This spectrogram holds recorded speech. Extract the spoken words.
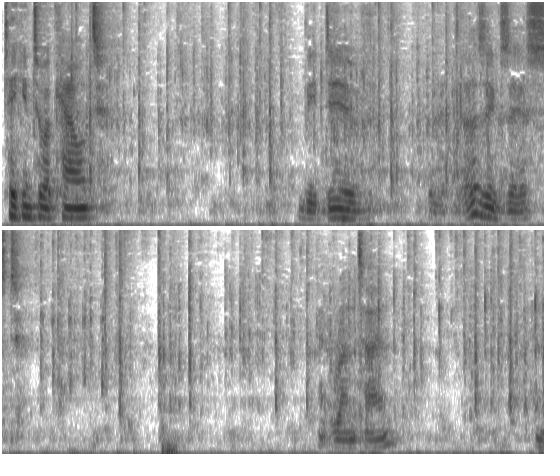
take into account the div that does exist at runtime. And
